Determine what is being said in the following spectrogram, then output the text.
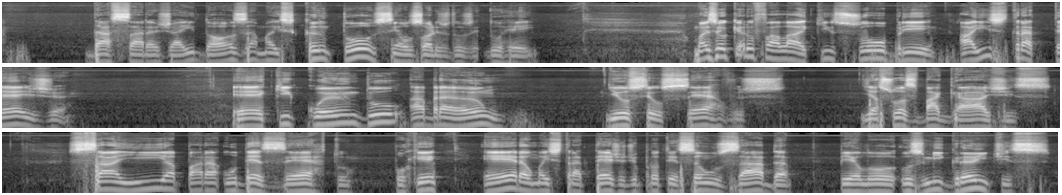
da Sara já idosa, mas cantou-se aos olhos do, do rei. Mas eu quero falar aqui sobre a estratégia é que quando Abraão e os seus servos e as suas bagagens saía para o deserto, porque era uma estratégia de proteção usada pelos migrantes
